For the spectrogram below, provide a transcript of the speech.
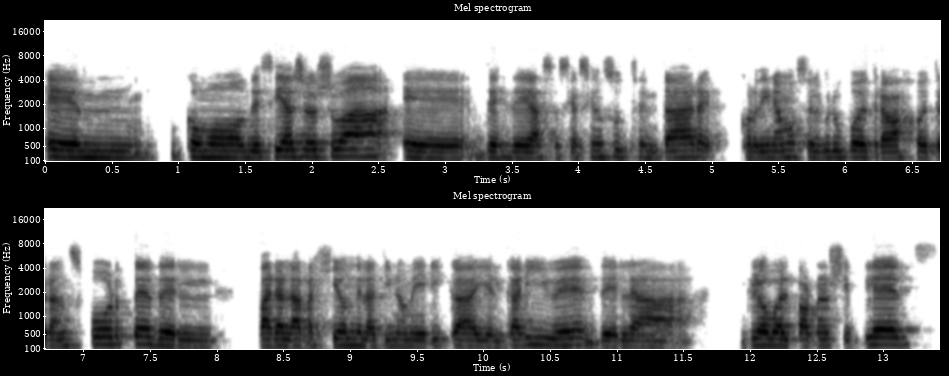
Em, como decía Joshua, eh, desde Asociación Sustentar coordinamos el grupo de trabajo de transporte para la región de Latinoamérica y el Caribe de la Global Partnership LEDS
